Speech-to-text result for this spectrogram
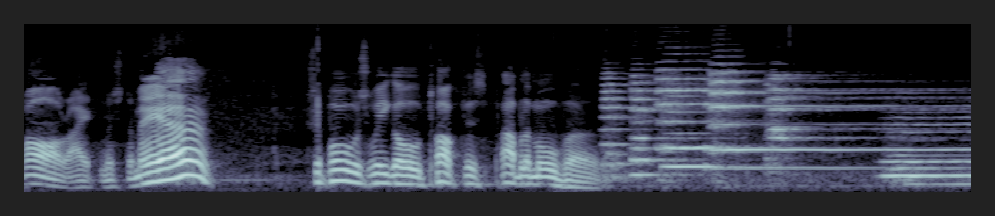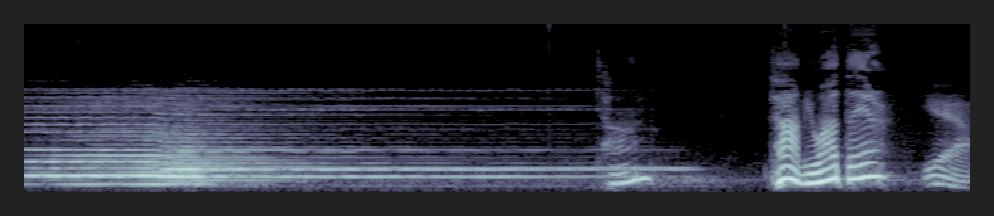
All right, Mr. Mayor. Suppose we go talk this problem over. Tom? Tom, you out there? Yeah.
